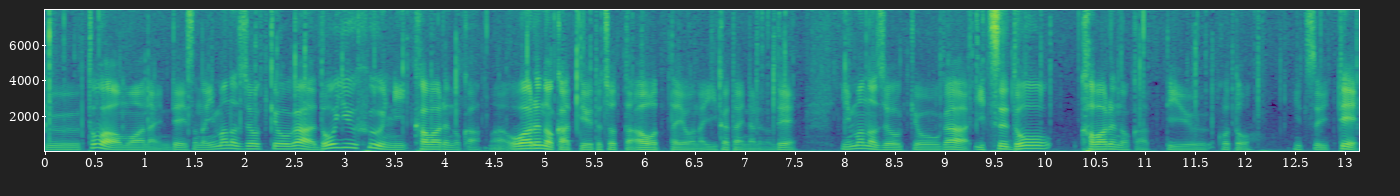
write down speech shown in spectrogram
くとは思わないんでその今の状況がどういう風に変わるのか、まあ、終わるのかっていうとちょっと煽ったような言い方になるので今の状況がいつどう変わるのかっていうことについて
